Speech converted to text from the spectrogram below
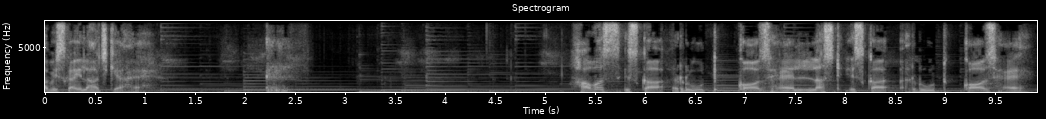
अब इसका इलाज क्या है? हवस इसका रूट कॉज है लस्ट इसका रूट कॉज है।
